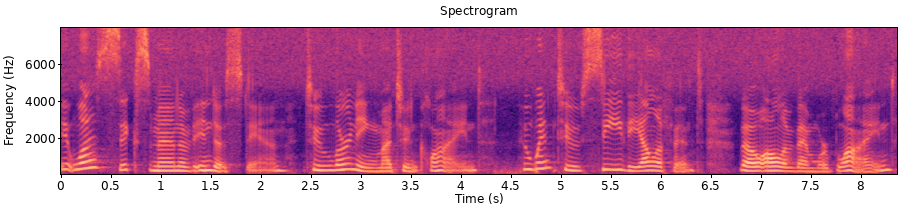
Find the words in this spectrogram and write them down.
It was six men of Indostan, to learning much inclined, who went to see the elephant, though all of them were blind,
